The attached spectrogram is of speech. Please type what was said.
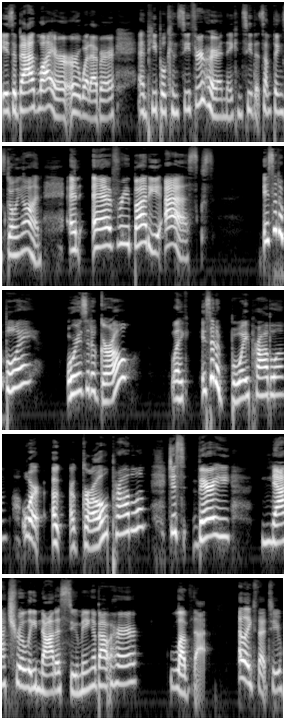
is a bad liar or whatever. And people can see through her and they can see that something's going on. And everybody asks, is it a boy or is it a girl? Like, is it a boy problem or a, a girl problem? Just very naturally not assuming about her. Love that. I liked that too.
